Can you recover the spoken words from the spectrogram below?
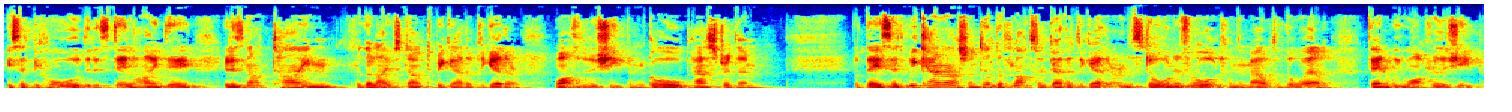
He said, Behold, it is still high day. It is not time for the livestock to be gathered together. Water the sheep and go pasture them. But they said, We cannot until the flocks are gathered together and the stone is rolled from the mouth of the well. Then we water the sheep.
